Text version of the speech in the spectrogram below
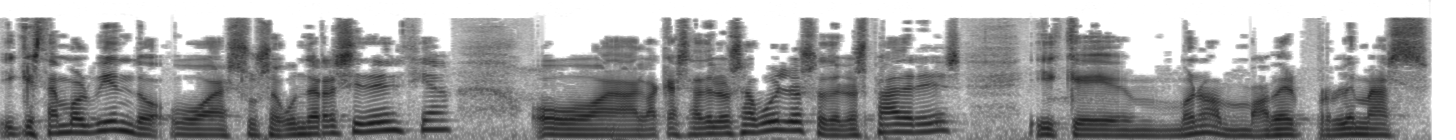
y que están volviendo o a su segunda residencia, o a la casa de los abuelos o de los padres, y que, bueno, va a haber problemas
